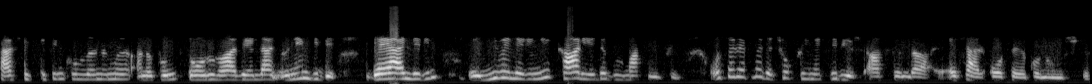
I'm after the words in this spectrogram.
perspektifin kullanımı, anatomik doğruluğa verilen önem gibi değerlerin e, nüvelerini Kariye'de bulmak mümkün. O sebeple de çok kıymetli bir aslında eser ortaya konulmuştur.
